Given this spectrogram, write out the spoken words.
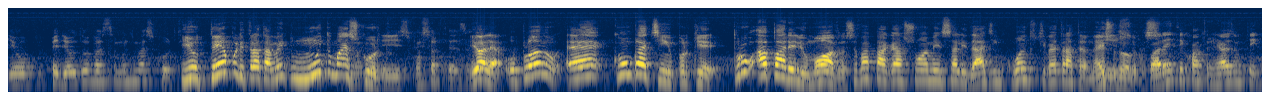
E o período vai ser muito mais curto. e o tempo de tratamento muito mais curto. Isso, com certeza. E olha, o plano é completinho, porque para o aparelho móvel você vai pagar só uma mensalidade enquanto estiver tratando, é isso, Douglas? 44 reais não tem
